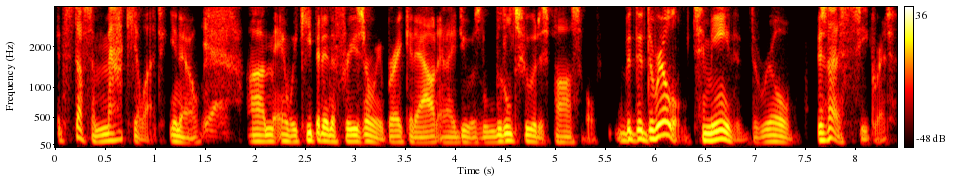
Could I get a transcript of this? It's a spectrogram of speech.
it stuff's immaculate, you know? Yeah. um, and we keep it in the freezer and we break it out and i do as little to it as possible. But the, the real to me the, the real there's not a secret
